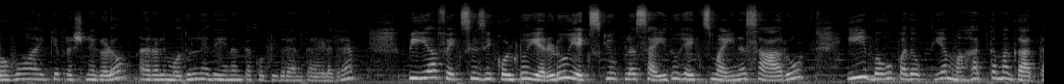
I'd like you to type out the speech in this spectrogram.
ಬಹು ಆಯ್ಕೆ ಪ್ರಶ್ನೆಗಳು, ಅದರಲ್ಲಿ ಮೊದಲನೇದು ಏನಂತ ಕೊಟ್ಟಿದ್ದಾರೆ ಅಂತ ಹೇಳಿದ್ರೆ P of X is equal to ಎರಡು ಎಕ್ಸ್ ಕ್ಯೂ ಪ್ಲಸ್ ಐದು ಎಕ್ಸ್ ಮೈನಸ್ ಆರು, ಈ ಬಹುಪದೋಕ್ತಿಯ ಮಹತ್ತಮ ಘಾತ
